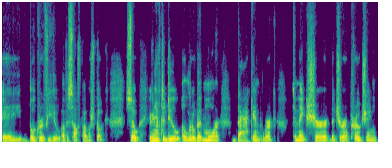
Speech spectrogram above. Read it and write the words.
a book review of a self-published book. So you're going to have to do a little bit more back end work to make sure that you're approaching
